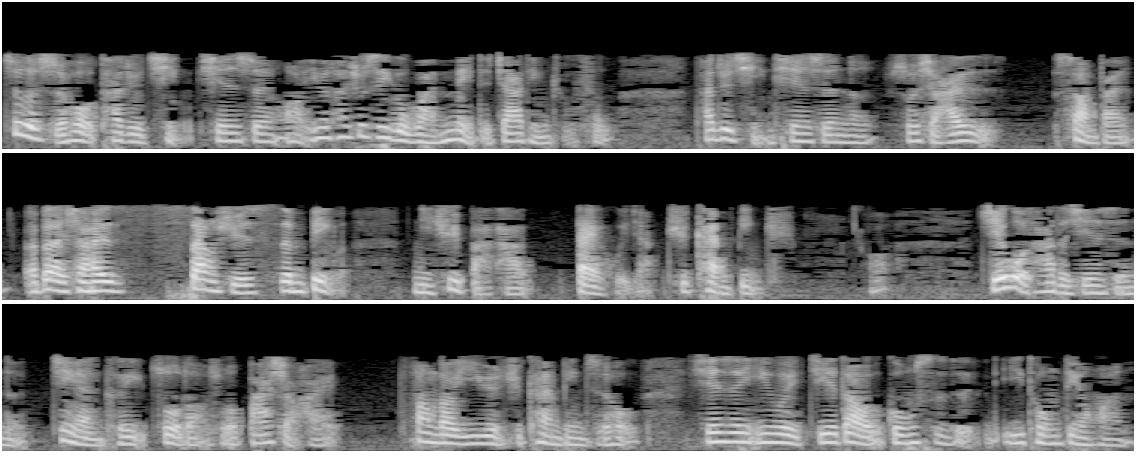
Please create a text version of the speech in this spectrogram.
这个时候，他就请先生啊，因为他就是一个完美的家庭主妇，他就请先生呢说：“小孩子上班啊，不是小孩子上学生病了，你去把他带回家去看病去。”啊，结果他的先生呢，竟然可以做到说，把小孩放到医院去看病之后，先生因为接到了公司的一通电话呢，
